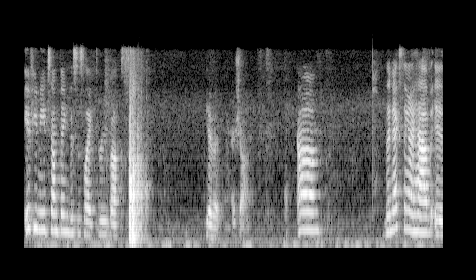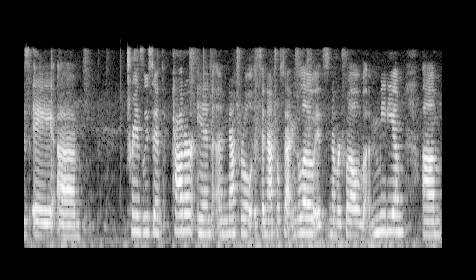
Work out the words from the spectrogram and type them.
If you need something, this is like three bucks. Give it a shot. Um, the next thing I have is a um, translucent powder in a natural. It's a natural satin glow. It's number 12 medium. Um,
